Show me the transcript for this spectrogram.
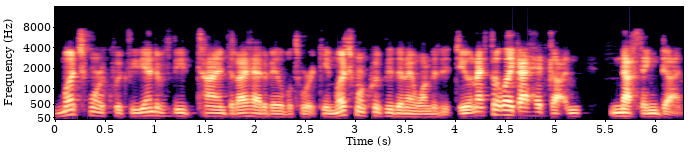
much more quickly. The end of the time that I had available to work came much more quickly than I wanted it to, and I felt like I had gotten nothing done.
